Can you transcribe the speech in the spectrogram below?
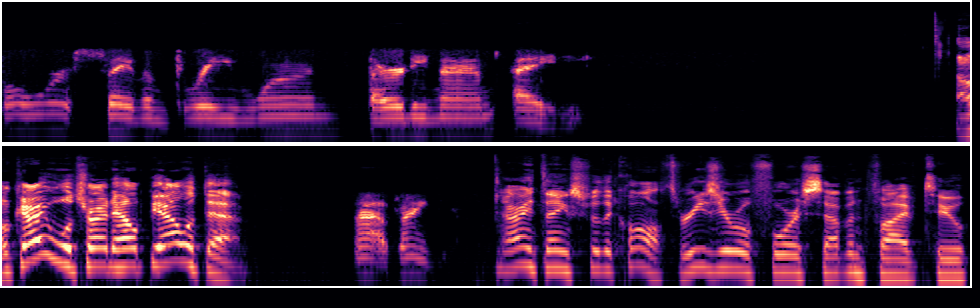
four seven three one thirty nine eighty. Okay, we'll try to help you out with that. Uh, thank you. All right, thanks for the call. 304 752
